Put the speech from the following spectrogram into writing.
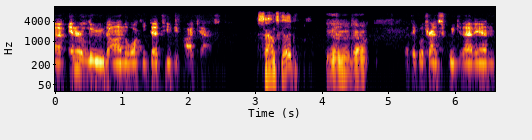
a interlude on the Walking Dead TV podcast. Sounds good. Yeah, no doubt. I think we'll try and squeak that in.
